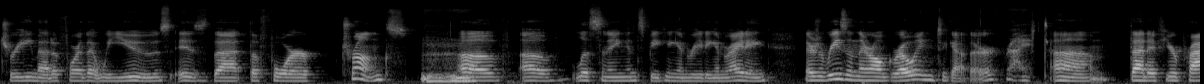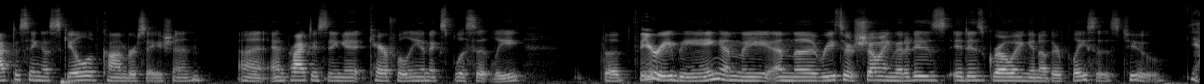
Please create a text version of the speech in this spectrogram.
tree metaphor that we use is that the four trunks mm-hmm. of of listening and speaking and reading and writing there's a reason they're all growing together. Right. Um, that if you're practicing a skill of conversation uh, and practicing it carefully and explicitly, the theory being and the and the research showing that it is it is growing in other places too. Yeah.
